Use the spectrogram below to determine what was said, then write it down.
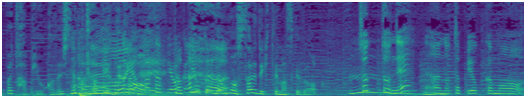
っぱりタピオカでしたかね。タピオカでもやっぱタピオカ。ももう廃れてきてますけど、ちょっとね、あのタピオカも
